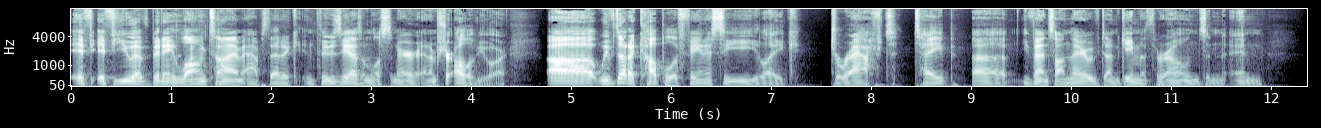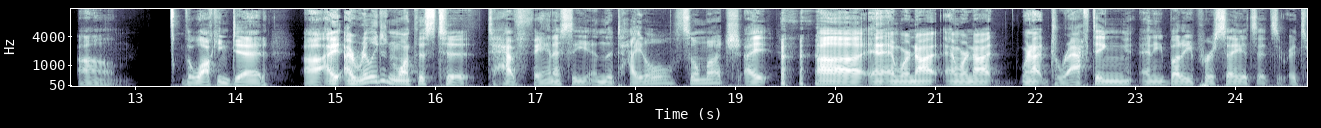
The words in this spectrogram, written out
if if you have been a longtime apathetic enthusiasm listener, and I'm sure all of you are, uh, we've done a couple of fantasy like draft type uh events on there. We've done Game of Thrones and and um, The Walking Dead. Uh, I I really didn't want this to to have fantasy in the title so much. I uh and, and we're not and we're not we're not drafting anybody per se. It's it's it's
